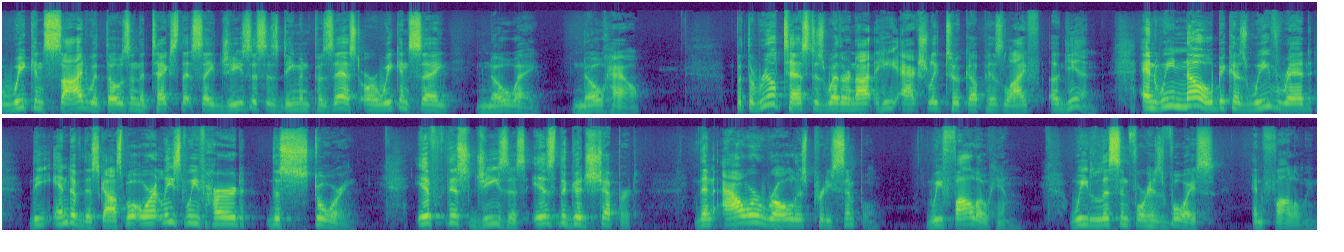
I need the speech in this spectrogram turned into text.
We can side with those in the text that say Jesus is demon possessed, or we can say, no way, no how. But the real test is whether or not he actually took up his life again. And we know because we've read the end of this gospel, or at least we've heard the story. If this Jesus is the Good Shepherd, then our role is pretty simple. We follow him, we listen for his voice and follow him.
